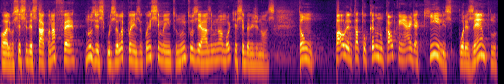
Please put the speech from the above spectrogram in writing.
Olha, você se destaca na fé, nos discursos eloquentes, no conhecimento, no entusiasmo e no amor que receberam de nós. Então, Paulo está tocando no calcanhar de Aquiles, por exemplo,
